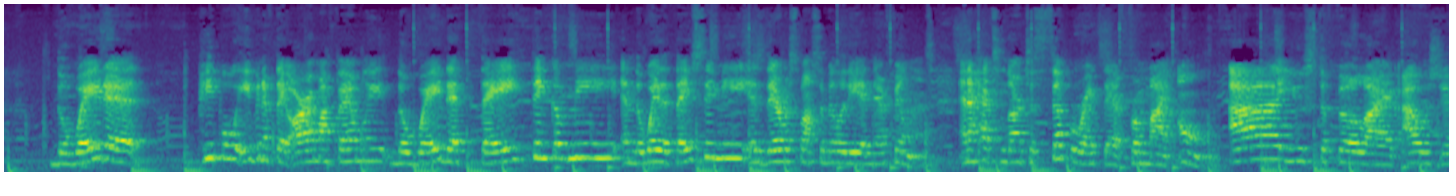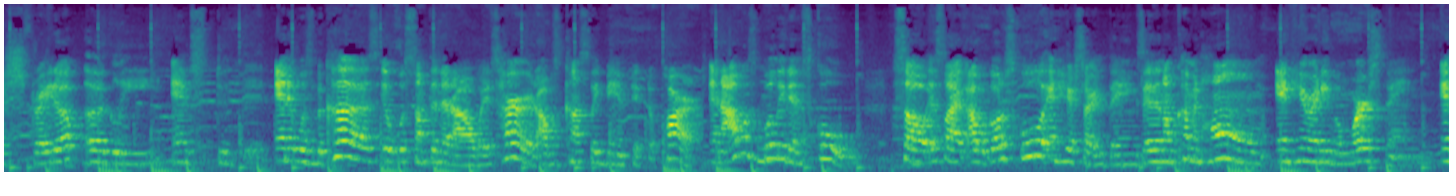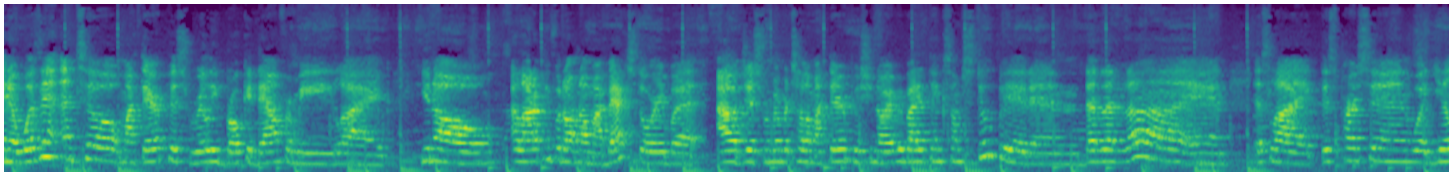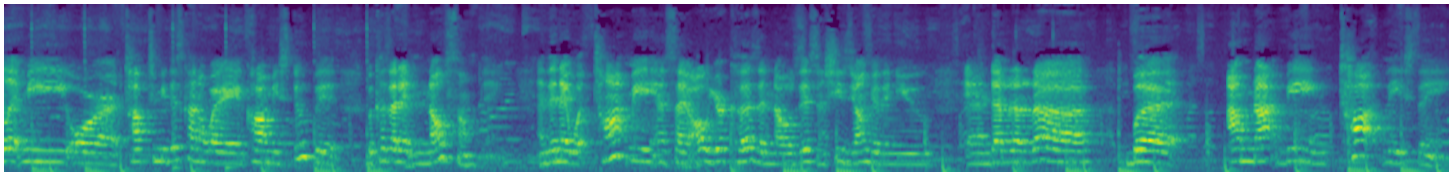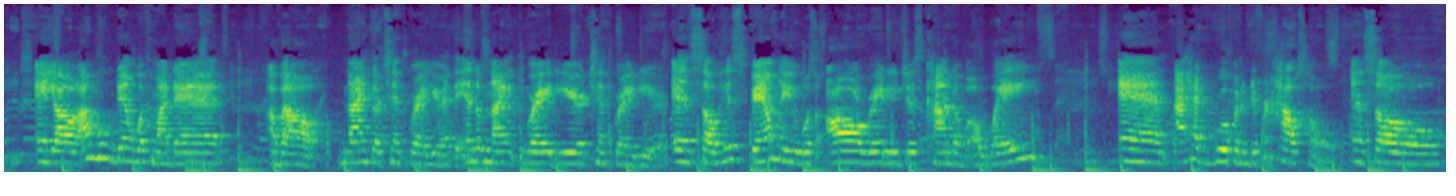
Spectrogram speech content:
the way that people, even if they are in my family, the way that they think of me and the way that they see me is their responsibility and their feelings and I had to learn to separate that from my own. I used to feel like I was just straight up ugly and stupid. And it was because it was something that I always heard. I was constantly being picked apart. And I was bullied in school. So it's like I would go to school and hear certain things and then I'm coming home and hearing even worse things. And it wasn't until my therapist really broke it down for me like, you know, a lot of people don't know my backstory, but I'll just remember telling my therapist, you know, everybody thinks I'm stupid and da da da da. And it's like this person would yell at me or talk to me this kind of way and call me stupid because I didn't know something. And then they would taunt me and say, oh, your cousin knows this and she's younger than you and da da da da. But I'm not being taught these things. And y'all, I moved in with my dad about ninth or 10th grade year, at the end of ninth grade year, 10th grade year. And so his family was already just kind of away. And I had grew up in a different household. And so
